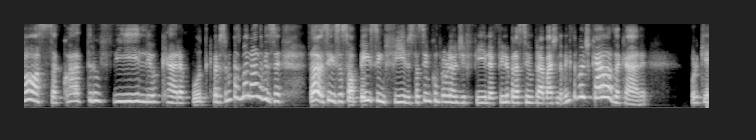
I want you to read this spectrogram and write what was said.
Nossa, quatro filhos, cara, puta que pariu, você não faz mais nada, você, sabe, assim, você só pensa em filhos, tá sempre com problema de filha, filho pra cima e pra baixo, ainda bem que trabalha de casa, cara, porque,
